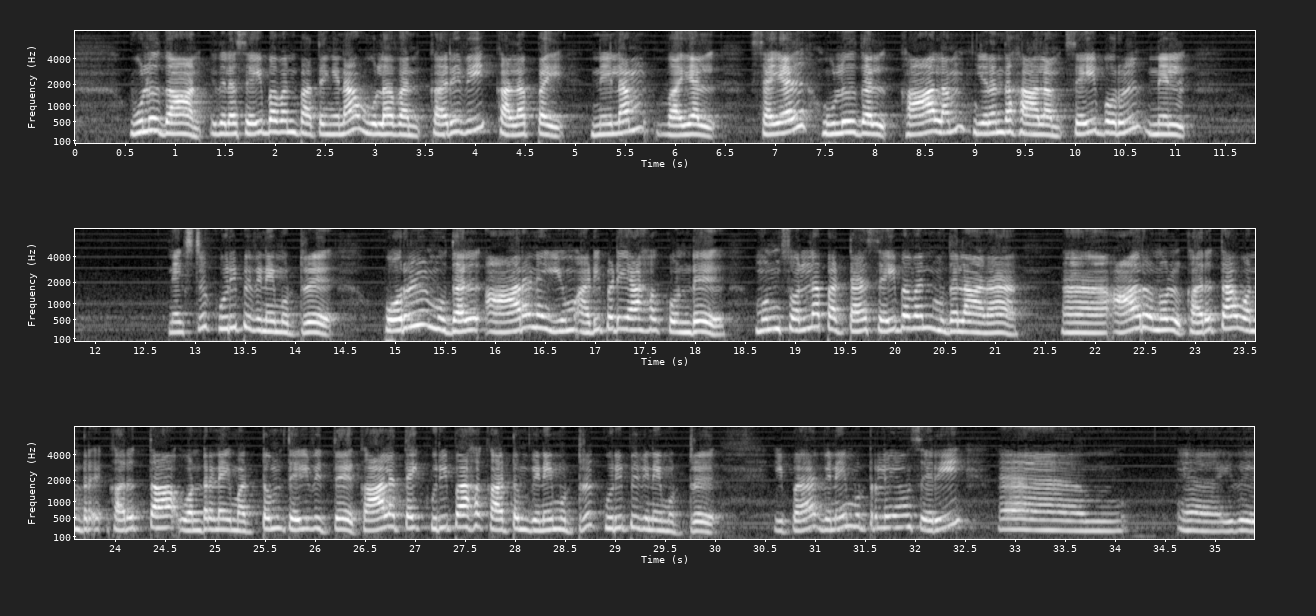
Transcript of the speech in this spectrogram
உழுதான் இதில் செய்பவன் பார்த்தீங்கன்னா உழவன். கருவி கலப்பை. நிலம் வயல். செயல் உழுதல் காலம் இறந்த காலம் செய்பொருள் நெல். நெக்ஸ்ட் குறிப்பு வினைமுற்று. பொருள் முதல் ஆரணையும் அடிப்படையாக கொண்டு முன் சொல்லப்பட்ட செய்பவன் முதலான ஆஹ், கருத்தா ஒன்றை கருத்தா ஒன்றனை மட்டும் தெரிவித்து காலத்தை குறிப்பாக காட்டும் வினைமுற்று குறிப்பு வினைமுற்று. இப்போ வினைமுற்றுலேயும் சரி இது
